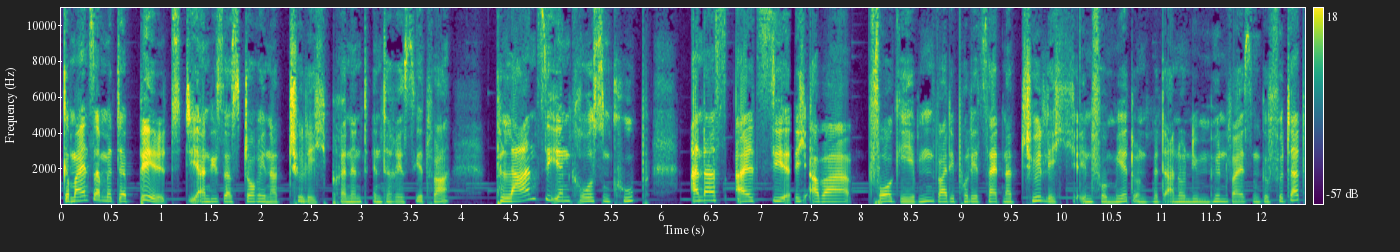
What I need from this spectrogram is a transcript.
Gemeinsam mit der Bild, die an dieser Story natürlich brennend interessiert war, plant sie ihren großen Coup. Anders als sie sich aber vorgeben, war die Polizei natürlich informiert und mit anonymen Hinweisen gefüttert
